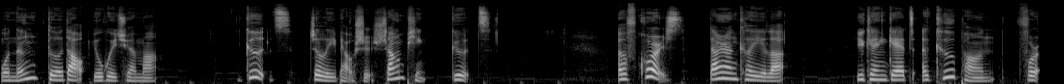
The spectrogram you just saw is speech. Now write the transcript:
我能得到优惠券吗？Goods 这里表示商品，goods。Of course，当然可以了。 you can get a coupon for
